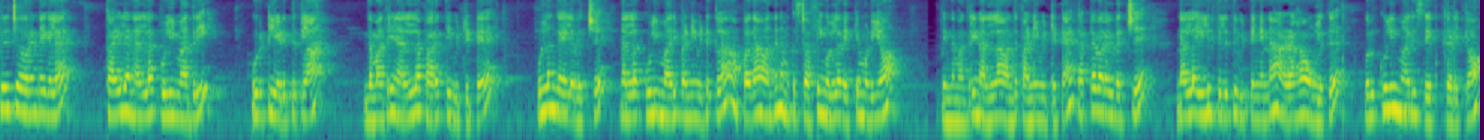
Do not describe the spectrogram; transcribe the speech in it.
பிரித்த உருண்டைகளை கையில் நல்லா குழி மாதிரி உருட்டி எடுத்துக்கலாம். இந்த மாதிரி நல்லா பரத்தி விட்டுட்டு உள்ளங்கையில் வச்சு நல்லா குழி மாதிரி பண்ணி விட்டுக்கலாம். அப்போ தான் வந்து நமக்கு ஸ்டஃபிங் உள்ளே வைக்க முடியும். இப்போ இந்த மாதிரி நல்லா வந்து பண்ணி விட்டுட்டேன். கட்டை விரல் வச்சு நல்லா இழுத்து இழுத்து விட்டிங்கன்னா அழகாக உங்களுக்கு ஒரு குழி மாதிரி ஷேப் கிடைக்கும்.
